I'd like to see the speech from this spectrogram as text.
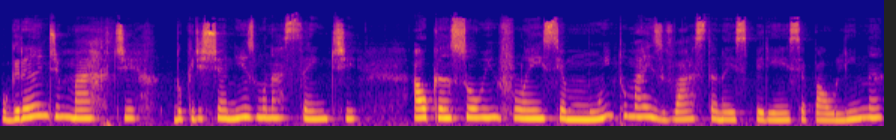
O grande mártir do cristianismo nascente alcançou influência muito mais vasta na experiência paulina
